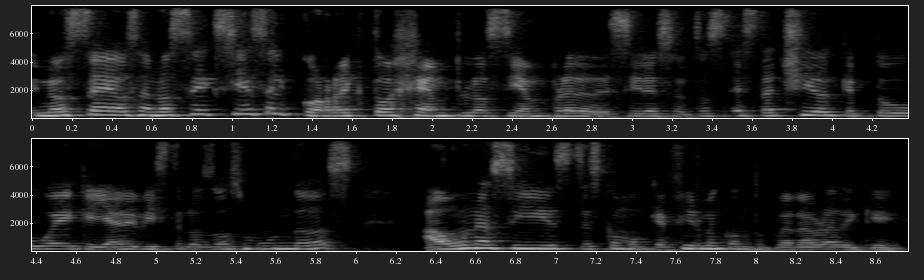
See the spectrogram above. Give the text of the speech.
no sé, o sea, no sé si es el correcto ejemplo siempre de decir eso. Entonces, está chido que tú, güey, que ya viviste los dos mundos, aún así estés como que firme con tu palabra de que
